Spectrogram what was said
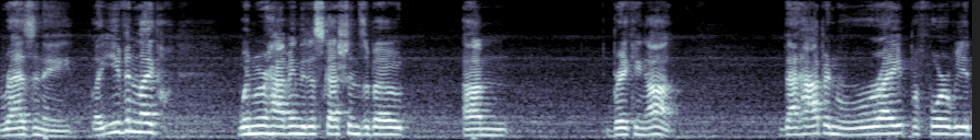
resonate. Like even like when we were having the discussions about um breaking up that happened right before we had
